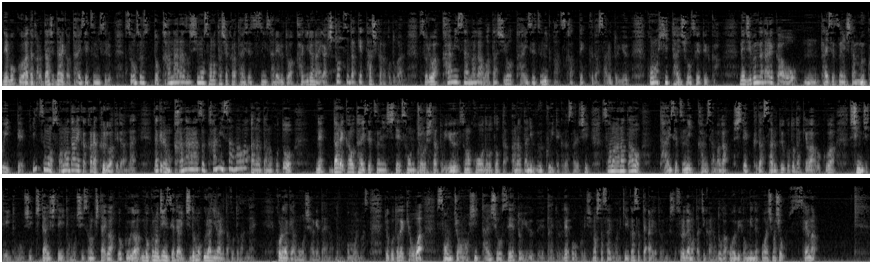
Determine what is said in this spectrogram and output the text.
で、僕はだから誰かを大切にする。そうすると必ずしもその他者から大切にされるとは限らないが、一つだけ確かなことがある。それは神様が私を大切に扱ってくださるという、この非対称性というか、ね、自分が誰かを、うん、大切にした報いって、いつもその誰かから来るわけではない。だけれども必ず神様はあなたのことをね、誰かを大切にして尊重したという、その行動をとったあなたに報いてくださるし、そのあなたを大切に神様がしてくださるということだけは僕は信じていいと思うし、期待していいと思うし、その期待は僕は、僕の人生では一度も裏切られたことがない。これだけは申し上げたいなと思います。ということで今日は尊重の非対称性というタイトルでお送りしました。最後まで聞いてくださってありがとうございました。それではまた次回の動画及び音源でお会いしましょう。さようなら。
